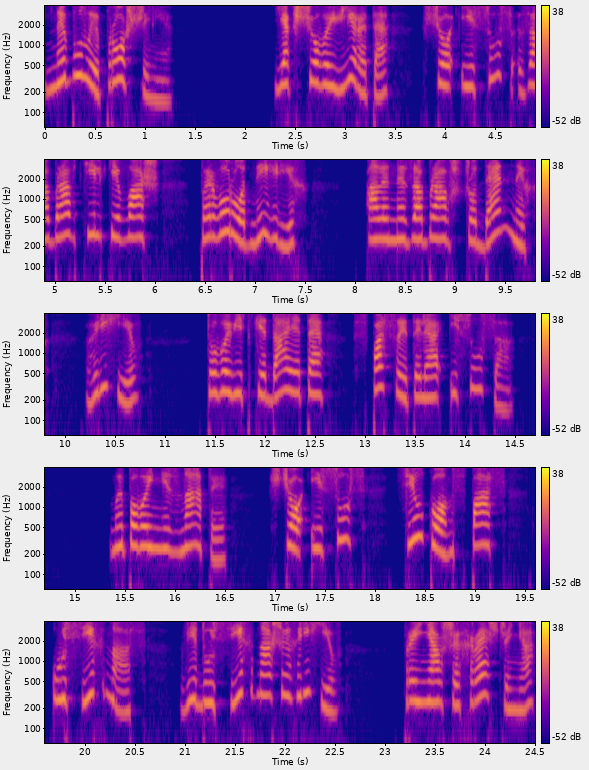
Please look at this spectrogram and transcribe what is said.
не були прощені? Якщо ви вірите, що Ісус забрав тільки ваш первородний гріх, але не забрав щоденних гріхів, то ви відкидаєте Спасителя Ісуса. Ми повинні знати, що Ісус цілком спас усіх нас від усіх наших гріхів, прийнявши хрещення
